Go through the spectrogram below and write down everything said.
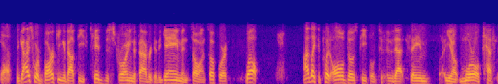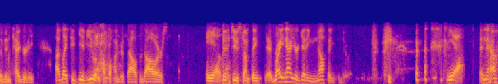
yeah. the guys who are barking about these kids destroying the fabric of the game and so on and so forth. Well, I'd like to put all of those people to that same, you know, moral test of integrity. I'd like to give you a couple hundred thousand dollars yeah. to do something. Right now, you're getting nothing to do it. yeah. And now,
